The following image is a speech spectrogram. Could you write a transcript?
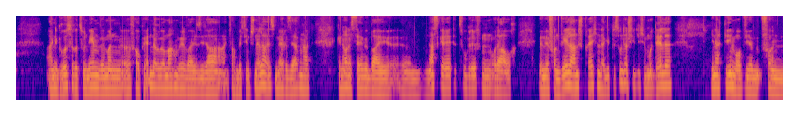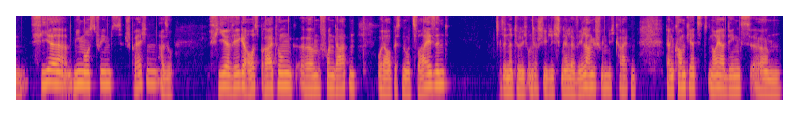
eine größere zu nehmen, wenn man äh, VPN darüber machen will, weil sie da einfach ein bisschen schneller ist, mehr Reserven hat. Genau dasselbe bei ähm, NAS-Gerätezugriffen oder auch, wenn wir von WLAN sprechen, da gibt es unterschiedliche Modelle. Je nachdem, ob wir von vier MIMO-Streams sprechen, also vier Wege Ausbreitung ähm, von Daten, oder ob es nur zwei sind sind natürlich unterschiedlich schnelle WLAN-Geschwindigkeiten. Dann kommt jetzt neuerdings ähm,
